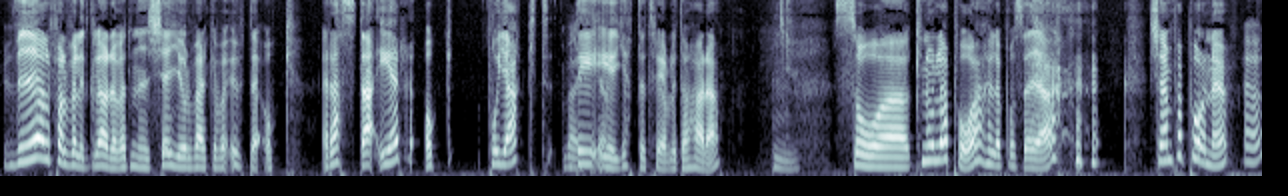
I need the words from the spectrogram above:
vi är i alla fall väldigt glada över att ni tjejor verkar vara ute och rasta er och på jakt. Det Verkligen. är jättetrevligt att höra. Mm. Så knulla på höll jag på att säga. Kämpa på nu. Ja.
